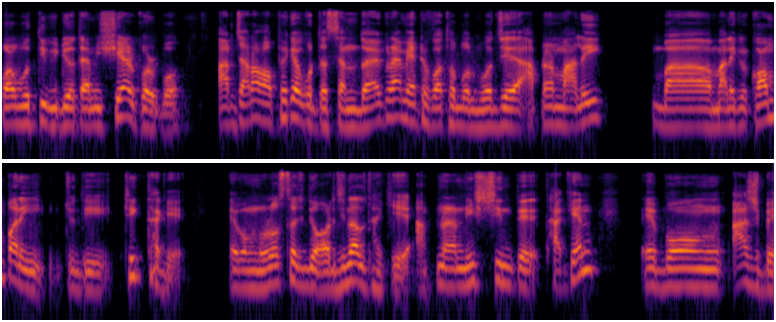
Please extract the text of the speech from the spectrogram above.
পরবর্তী ভিডিওতে আমি শেয়ার করব। আর যারা অপেক্ষা করতেছেন, দয়া করে আমি একটা কথা বলব যে আপনার মালিক বা মালিকের কোম্পানি যদি ঠিক থাকে এবং নুরস্তা যদি অরিজিনাল থাকে, আপনারা নিশ্চিন্তে থাকেন এবং আসবে,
